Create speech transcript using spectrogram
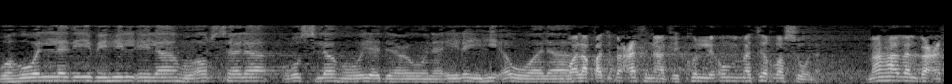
وهو الذي به الإله أرسل رسله يدعون إليه أولا. ولقد بعثنا في كل أمة رسولا. ما هذا البعث؟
